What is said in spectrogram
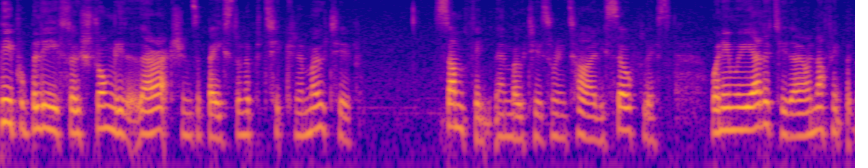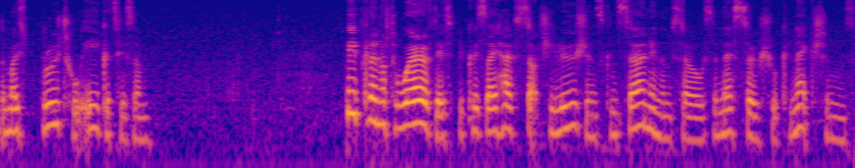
People believe so strongly that their actions are based on a particular motive. Some think their motives are entirely selfless, when in reality they are nothing but the most brutal egotism. People are not aware of this because they have such illusions concerning themselves and their social connections.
